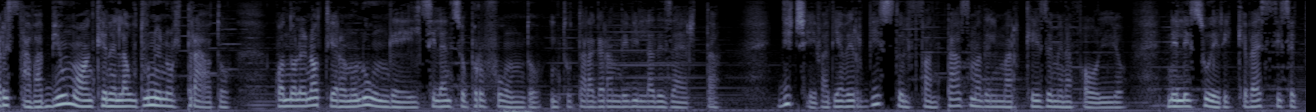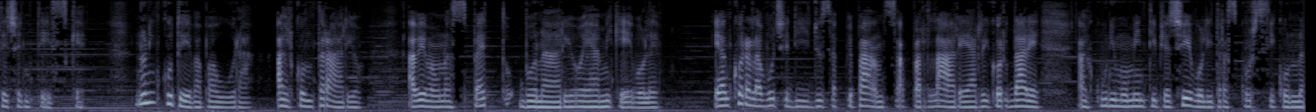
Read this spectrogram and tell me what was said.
Restava a Biumo anche nell'autunno inoltrato, quando le notti erano lunghe e il silenzio profondo in tutta la grande villa deserta diceva di aver visto il fantasma del marchese Menafoglio nelle sue ricche vesti settecentesche. Non incuteva paura, al contrario, aveva un aspetto bonario e amichevole. E ancora la voce di Giuseppe Panza a parlare e a ricordare alcuni momenti piacevoli trascorsi con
